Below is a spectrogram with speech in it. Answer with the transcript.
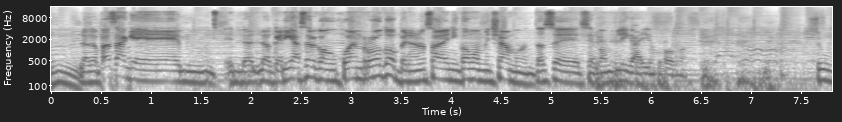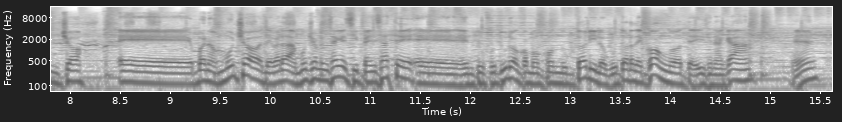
Mm. Lo que pasa que mm, lo, lo quería hacer con Juan Rocco, pero no sabe ni cómo me llamo, entonces se complica ahí un poco. Suncho. Eh, bueno, mucho, de verdad, muchos mensajes. Si pensaste eh, en tu futuro como conductor y locutor de Congo, te dicen acá. ¿eh?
